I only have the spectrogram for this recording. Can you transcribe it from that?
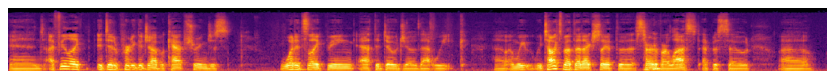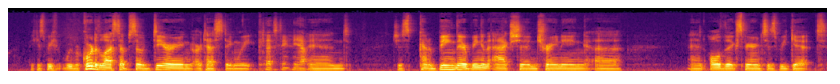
And I feel like it did a pretty good job of capturing just what it's like being at the dojo that week. Uh, and we, we talked about that actually at the start of our last episode uh, because we, we recorded the last episode during our testing week Testing, yeah. and just kind of being there, being in the action, training, uh, and all the experiences we get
